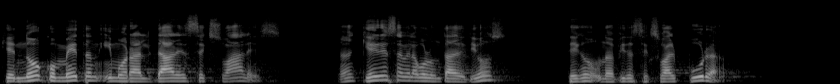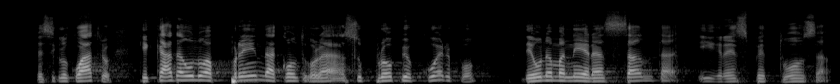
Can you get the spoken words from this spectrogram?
que no cometan inmoralidades sexuales. ¿Ah? ¿Quieres saber la voluntad de Dios? Tengan una vida sexual pura. Versículo 4, que cada uno aprenda a controlar su propio cuerpo de una manera santa y respetuosa.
